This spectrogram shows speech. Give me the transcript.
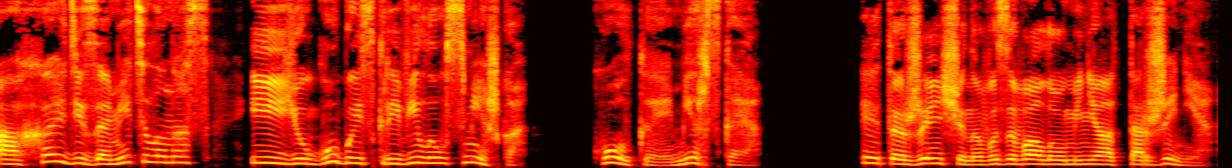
А Хайди заметила нас, и ее губы искривила усмешка. Колкая, мерзкая. Эта женщина вызывала у меня отторжение.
